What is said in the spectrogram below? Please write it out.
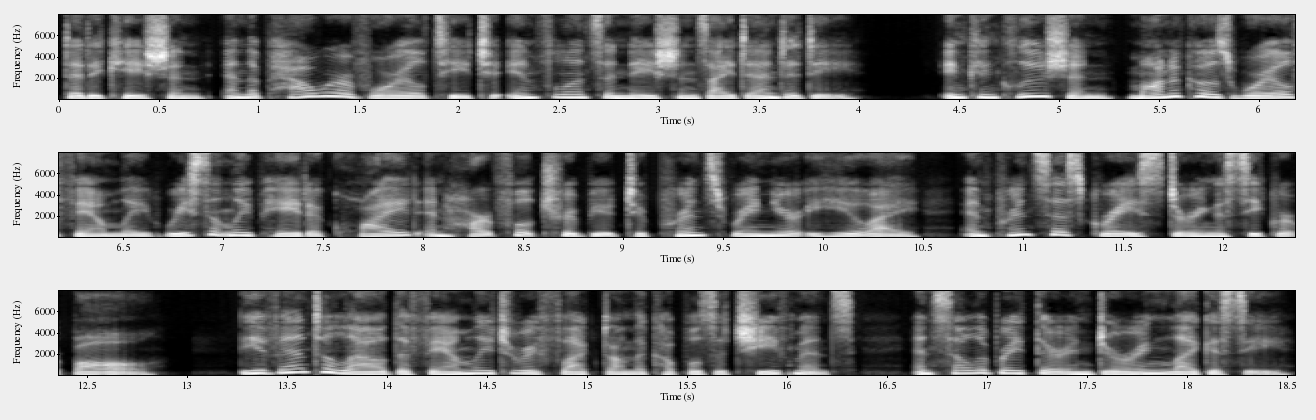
dedication, and the power of royalty to influence a nation's identity. In conclusion, Monaco's royal family recently paid a quiet and heartfelt tribute to Prince Rainier III and Princess Grace during a secret ball. The event allowed the family to reflect on the couple's achievements and celebrate their enduring legacy.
